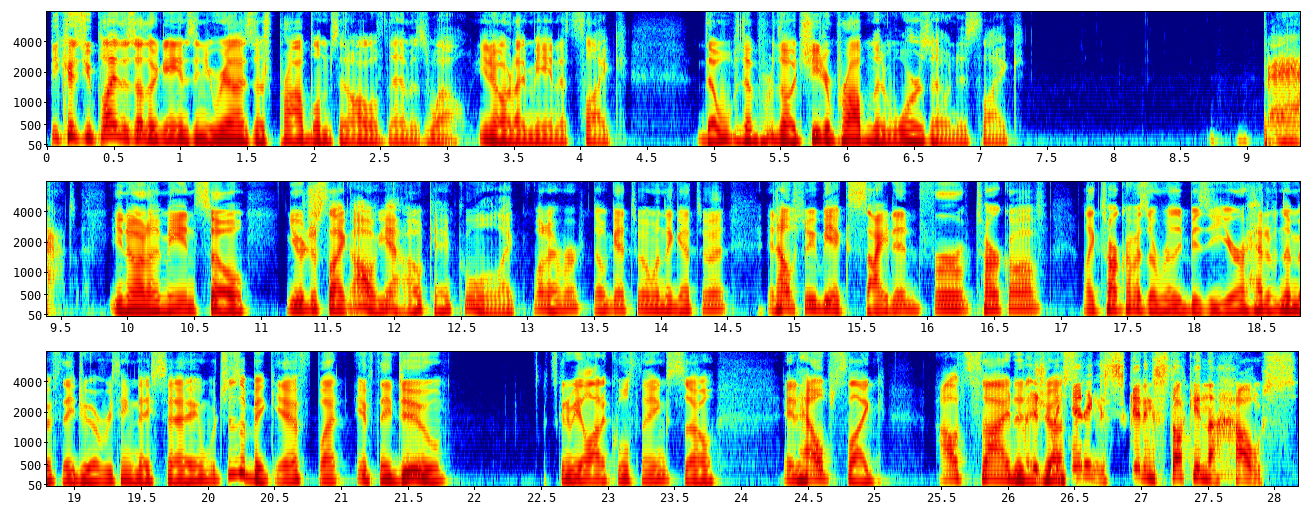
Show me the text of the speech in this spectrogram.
because you play those other games and you realize there's problems in all of them as well. You know what I mean? It's like the the the cheater problem in Warzone is like bad. You know what I mean? So you're just like, oh yeah, okay, cool. Like whatever. They'll get to it when they get to it. It helps me be excited for Tarkov. Like Tarkov has a really busy year ahead of them if they do everything they say, which is a big if, but if they do, it's gonna be a lot of cool things. So it helps like outside of It's just like getting getting stuck in the house.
